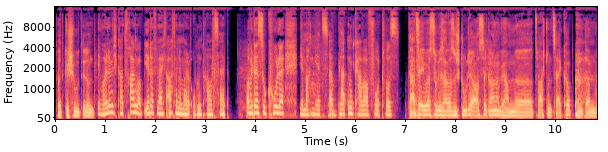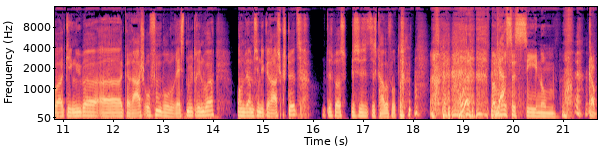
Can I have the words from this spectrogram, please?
dort geshootet und Ich wollte mich gerade fragen, ob ihr da vielleicht auch dann einmal oben drauf seid. Ihr da so coole, wir machen jetzt äh, Plattencover-Fotos. Tatsächlich war es so, wir sind aus dem Studio rausgegangen, wir haben nur zwei Stunden Zeit gehabt und dann war gegenüber äh, Garage offen, wo Restmüll drin war und wir haben sie in die Garage gestellt. Das war's, das ist jetzt das Coverfoto. Man Ja. muss es sehen, um. Ich glaube,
